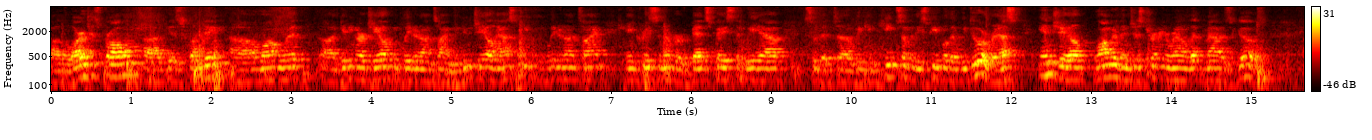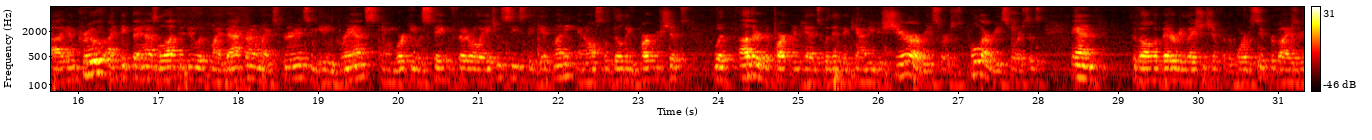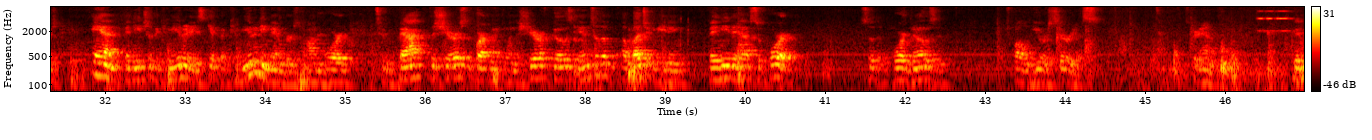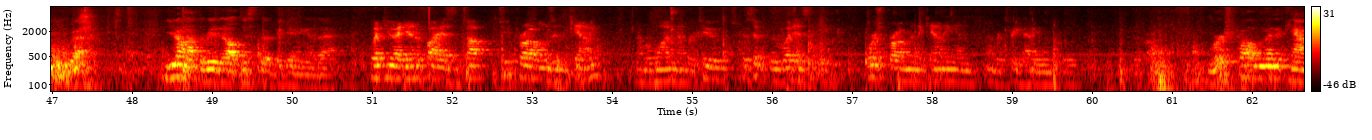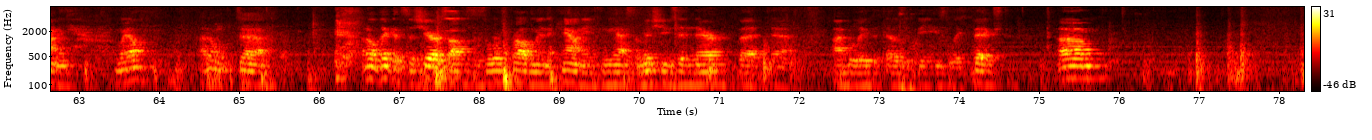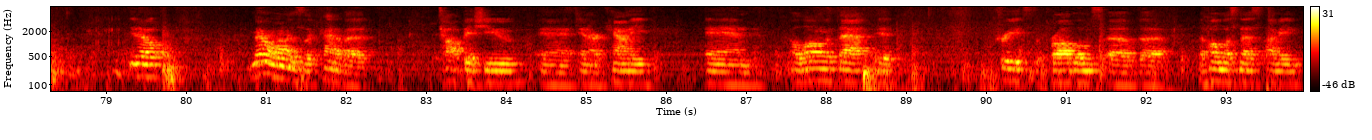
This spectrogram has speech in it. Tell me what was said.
Uh, The largest problem uh, is funding, uh, along with uh, getting our jail completed on time. The new jail has to be completed on time, increase the number of bed space that we have, so that uh, we can keep some of these people that we do arrest in jail longer than just turning around and letting them out as it goes. Uh, Improve, I think that has a lot to do with my background and my experience in getting grants and working with state and federal agencies to get money, and also building partnerships with other department heads within the county to share our resources, pool our resources, and develop a better relationship with the Board of Supervisors, and in each of the communities, get the community members on board to back the sheriff's department. When the sheriff goes into the, a budget meeting, they need to have support, so the board knows that all of you are serious. Mr. Hammond. Can you, uh, you don't have to read it all, just the beginning of that. What do you identify as the top two problems in the county? Number one, number two, specifically, what is the worst problem in the county? And number the problem? Worst problem in the county? Well, I don't, uh, I don't think it's the sheriff's office is the worst problem in the county. We have some issues in there, but uh, I believe that those would be easily fixed. Um, You know, marijuana is a kind of a top issue in, in our county, and along with that, it creates the problems of the, the homelessness. I mean,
